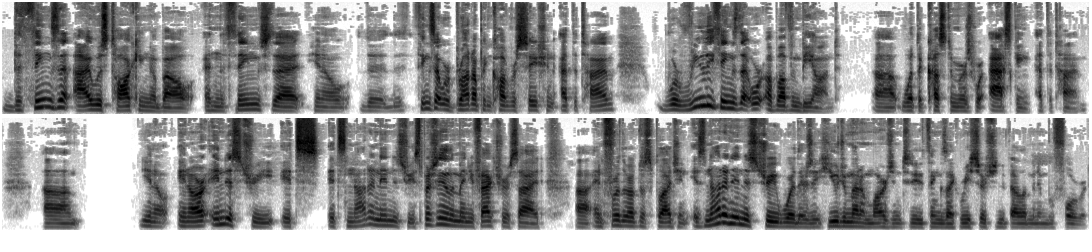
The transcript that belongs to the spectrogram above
the things that i was talking about and the things that you know the, the things that were brought up in conversation at the time were really things that were above and beyond uh, what the customers were asking at the time. Um, you know, in our industry, it's it's not an industry, especially on the manufacturer side uh, and further up the supply chain, is not an industry where there's a huge amount of margin to do things like research and development and move forward.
